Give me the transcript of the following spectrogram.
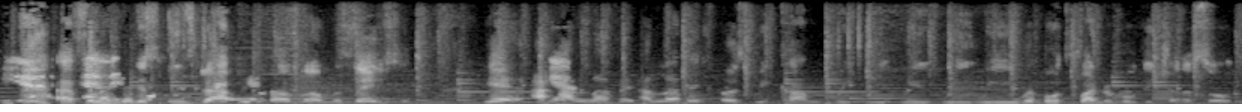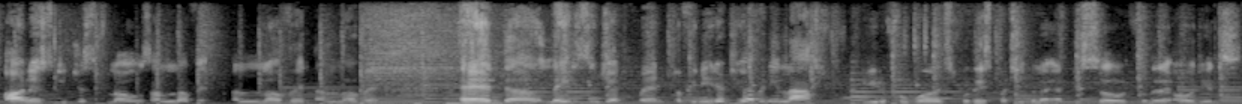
yeah. I feel And like they're just eavesdropping on our conversation. Yeah, I, Yeah. I love it. I love it because we come, we, we, we, we, we were both vulnerable to each other. So honesty just flows. I love it. I love it. I love it. And uh, ladies and gentlemen, Vinita, do you have any last beautiful words for this particular episode for the audience?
